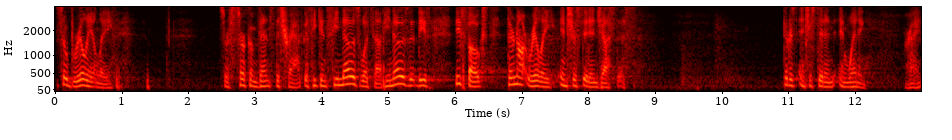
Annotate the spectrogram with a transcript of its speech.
so brilliantly sort of circumvents the trap because he can he knows what's up. He knows that these, these folks, they're not really interested in justice. They're just interested in, in winning, right?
